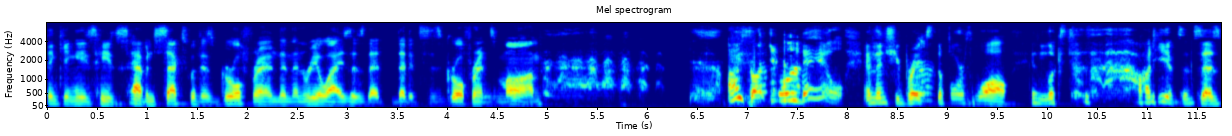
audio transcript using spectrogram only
thinking he's he's having sex with his girlfriend, and then realizes that that it's his girlfriend's mom. I thought you were Dale. And then she breaks the fourth wall and looks to the audience and says,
